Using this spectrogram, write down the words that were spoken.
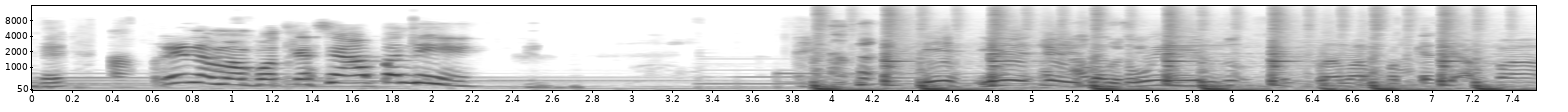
Ini nama podcastnya apa nih? Iya, iya, tentuin nama podcastnya apa?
